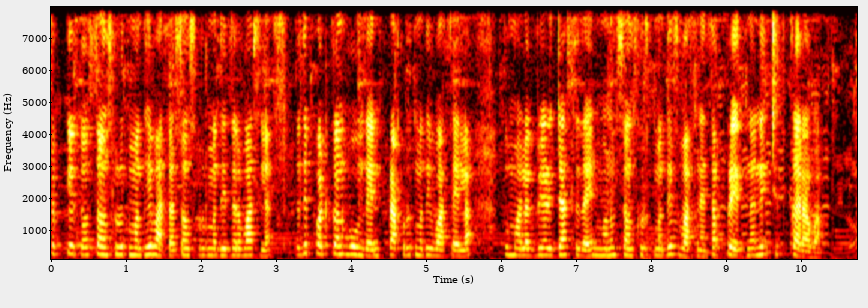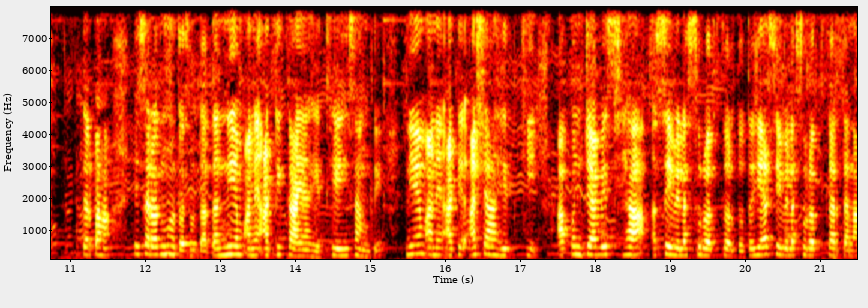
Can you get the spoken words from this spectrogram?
शक्यतो संस्कृतमध्ये वाचा. संस्कृतमध्ये जर वाचलं तर ते पटकन होऊन जाईल. प्राकृतमध्ये वाचायला तुम्हाला वेळ जास्त जाईल. म्हणून संस्कृतमध्येच वाचण्याचा प्रयत्न निश्चित करावा. तर पहा हे सर्वात महत्त्वाचं होतं. आता नियम आणि अटी काय आहेत हेही सांगते. नियम आणि अटी अशा आहेत की आपण ज्यावेळेस ह्या सेवेला सुरुवात करतो तर या सेवेला सुरुवात करताना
